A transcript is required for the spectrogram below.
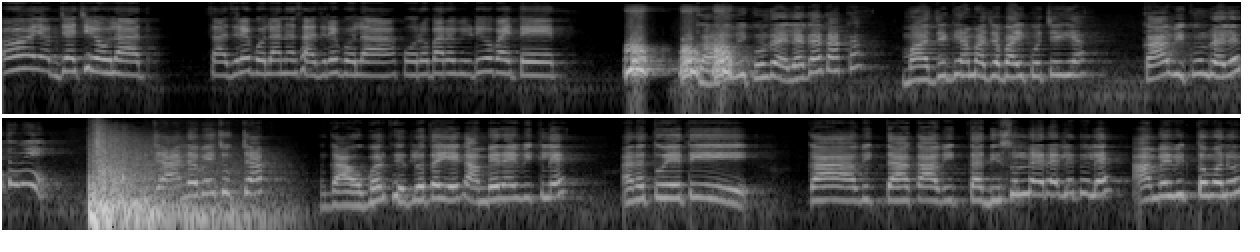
ओय अब्जाची औलाद. साजरे बोला ना साजरे बोला. पोरं बारा व्हिडिओ पाहते का विकून राहिल्या का काका? माझे घ्या माझ्या बायकोचे घ्या. का विकून राहिल्या तुम्ही? जाणं बे चुपचाप. गावभर फिरलो तर एक आंबे नाही विकले. आणि तू येती का विकता का विकता दिसून नाही राहिले तुले? आंबे विकतो म्हणून?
